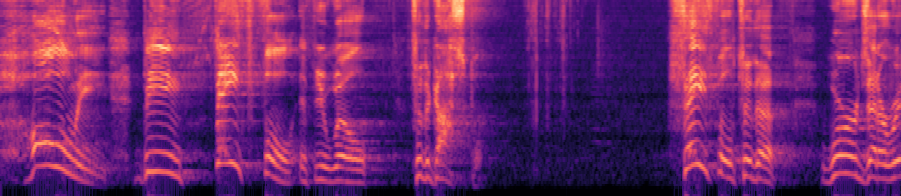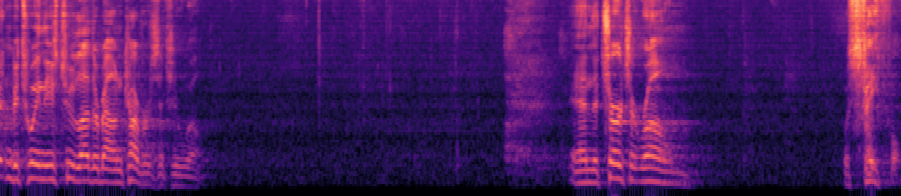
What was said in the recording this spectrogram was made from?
holy, being faithful, if you will, to the gospel. Faithful to the words that are written between these two leather bound covers, if you will. And the church at Rome was faithful.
